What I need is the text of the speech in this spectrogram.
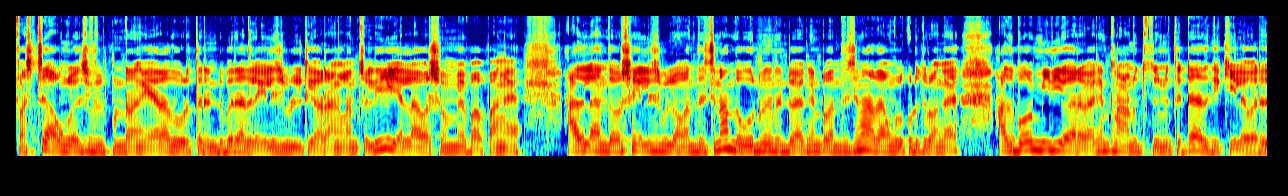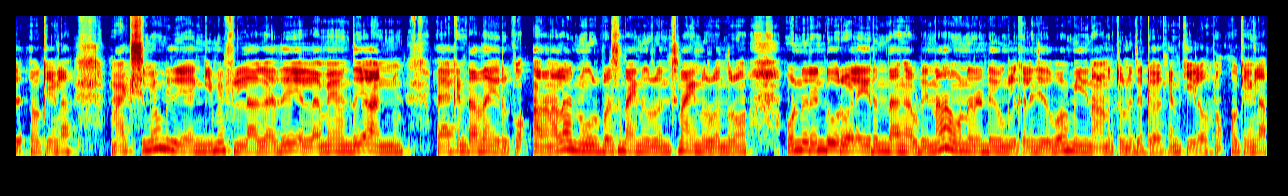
ஃபஸ்ட்டு அவங்கள வச்சு ஃபில் பண்ணுறாங்க யாராவது ஒருத்தர் ரெண்டு பேர் அதில் எலிஜிபிலிட்டி வராங்களான்னு சொல்லி எல்லா வருஷமுமே பார்ப்பாங்க. அதில் அந்த வருஷம் எலிஜிபிளாக வந்துச்சுன்னா அந்த ஒன்று ரெண்டு வேக்கண்ட் வந்துச்சுன்னா அதை அவங்களுக்கு கொடுத்துருவாங்க. அதுபோக மீதி வர வேக்கண்ட் நானூற்றி தொண்ணூத்தெட்டு அதுக்கு கீழே வருது. ஓகேங்களா மேக்ஸிமம் இது எங்கேயுமே ஃபில் ஆகாது. எல்லாமே வந்து அன் வேக்கண்ட்டாக தான் இருக்கும். அதனால் நூறு பர்சன்ட் ஐநூறு வந்துச்சுன்னா ஐநூறு வந்துடும் ஒன்று ரெண்டு ஒரு வேளை இருந்தாங்க அப்படின்னா ஒன்று ரெண்டு இவங்களுக்கு கழிஞ்சது போக மீதி நானூற்றி தொண்ணூத்தெட்டு வேக்கண்ட் கீழே வரும். ஓகேங்களா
